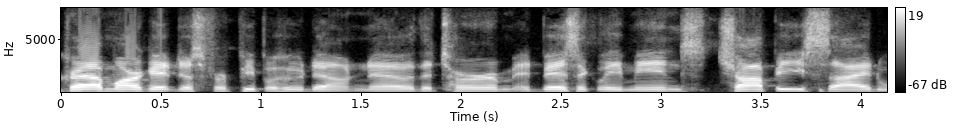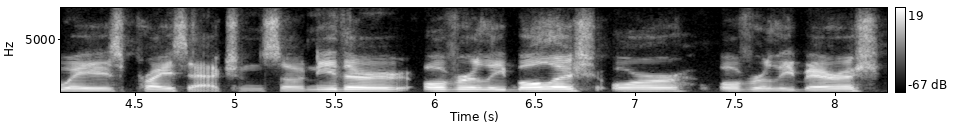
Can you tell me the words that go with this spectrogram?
Crab market, just for people who don't know the term, it basically means choppy sideways price action. So neither overly bullish or overly bearish.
